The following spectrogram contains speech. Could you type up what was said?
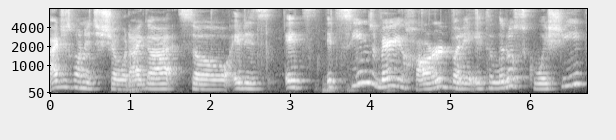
I just wanted to show what I got. So it is, it's, it seems very hard, but it, it's a little squishy.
